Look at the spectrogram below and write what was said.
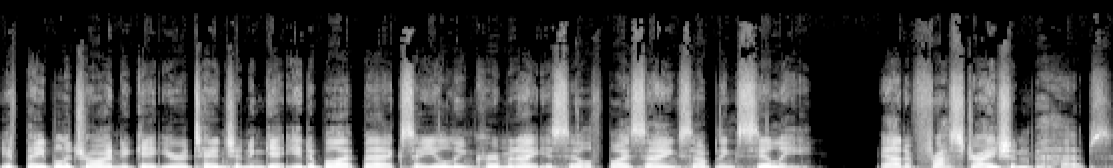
If people are trying to get your attention and get you to bite back, so you'll incriminate yourself by saying something silly out of frustration, perhaps.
